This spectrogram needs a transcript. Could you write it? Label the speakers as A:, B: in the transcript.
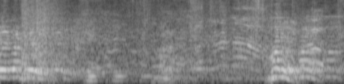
A: はい。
